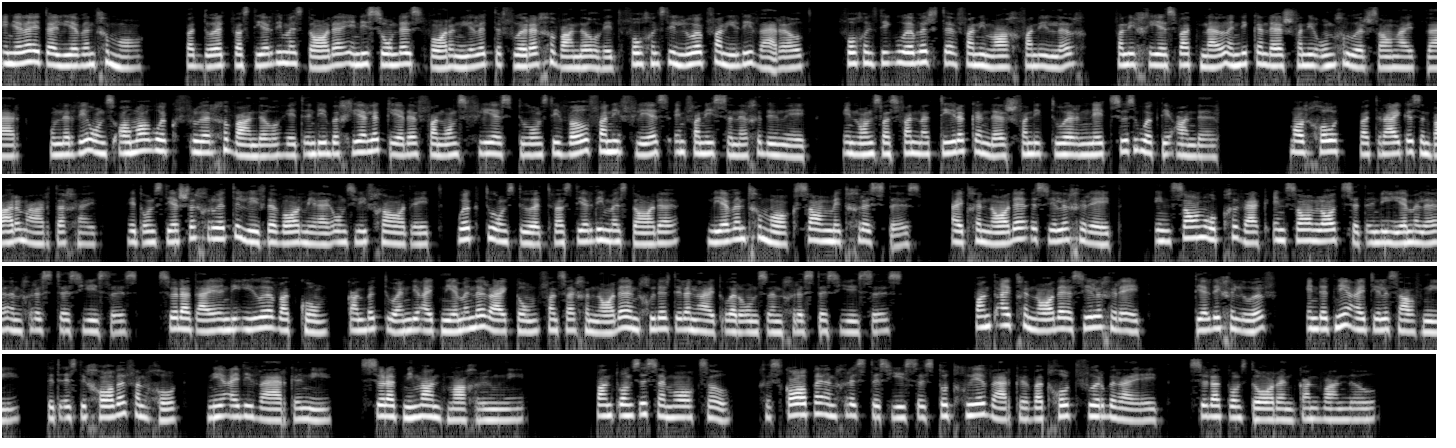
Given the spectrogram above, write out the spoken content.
En jylle het hy levend gemaakt, wat dood was dier die misdade en die sondes waarin jylle tevore gewandel het volgens die loop van hierdie wereld, volgens die overste van die mag van die lucht, van die gees wat nou in die kinders van die ongehoorzaamheid werk, onder wie ons allemaal ook vroeger gewandel het in die begeerlikhede van ons vlees toe ons die wil van die vlees en van die sinne gedoen het, en ons was van nature kinders van die toer net soos ook die ander. Maar God, wat rijk is in barmhartigheid, het ons deze grote liefde waarmee hij ons lief gehad het, ook toe ons dood was dier die misdade, levend gemaakt saam met Christus, uit genade is jullie gereed, en saam opgewek en saam laat sit in die hemele in Christus Jezus, zodat hij in die eeuwen wat kom, kan betoon die uitnemende rijkdom van zijn genade en goedertierenheid oor ons in Christus Jezus. Want uit genade is jullie gereed, dier die geloof, en dit niet uit jullie zelf niet, dit is de gave van God, niet uit die werken niet, zodat niemand mag roem nie. Want ons is zijn maaksel, geskapen in Christus Jezus tot goede werken wat God voorbereid het, zodat ons daarin kan wandelen.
